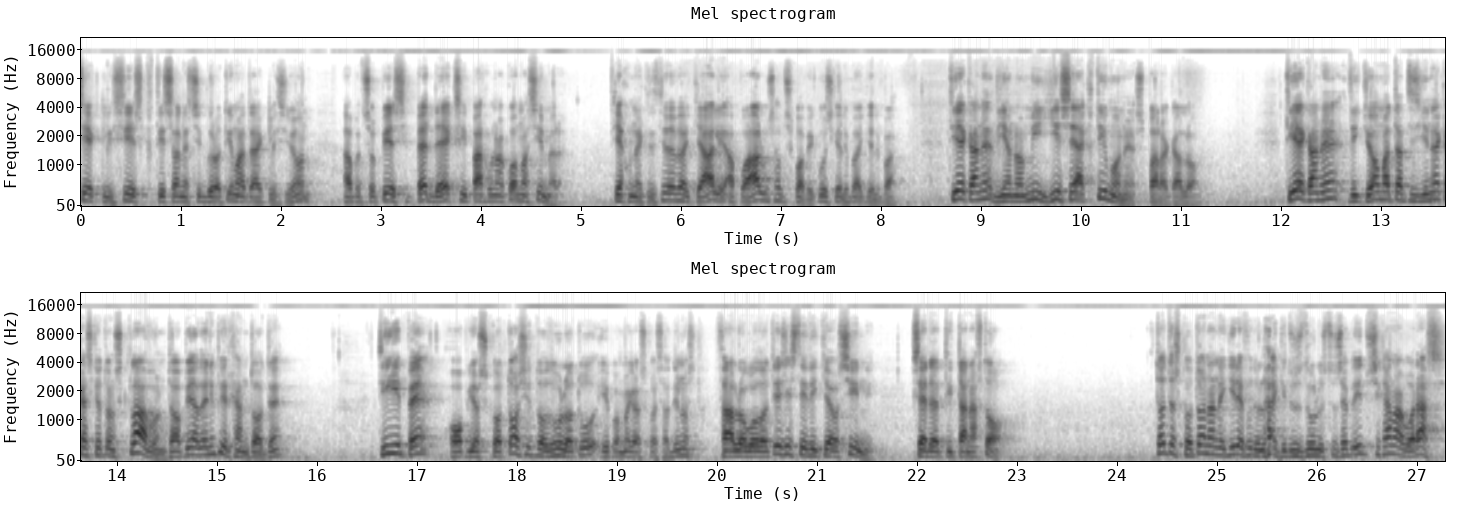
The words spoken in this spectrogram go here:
εκκλησίες κτίσανε συγκροτήματα εκκλησιών, από τις οποίες οι 5-6 υπάρχουν ακόμα σήμερα. Και έχουν εκτιθεί βέβαια και άλλοι από άλλους, από τους παπικούς κλπ. κλπ. Τι έκανε, διανομή γης σε ακτήμονε, παρακαλώ. Τι έκανε, δικαιώματα της γυναίκας και των σκλάβων, τα οποία δεν υπήρχαν τότε, τι είπε, όποιος σκοτώσει το δούλο του, είπε ο Μέγας Κωνσταντίνος, θα λογοδοτήσεις στη δικαιοσύνη. Ξέρετε τι ήταν αυτό; Τότε σκοτώνανε, κύριε Φουντουλάκη, τους δούλους τους επειδή τους είχαν αγοράσει.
